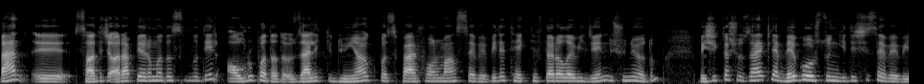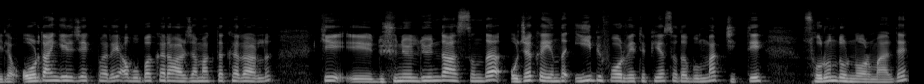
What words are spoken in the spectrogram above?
ben e, sadece Arap Yarımadası'nda değil Avrupa'da da özellikle Dünya Kupası performans sebebiyle teklifler alabileceğini düşünüyordum. Beşiktaş özellikle Vegors'un gidişi sebebiyle oradan gelecek parayı Abubakar'a harcamakta kararlı ki e, düşünüldüğünde aslında Ocak ayında iyi bir forveti piyasada bulmak ciddi sorundur normalde.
